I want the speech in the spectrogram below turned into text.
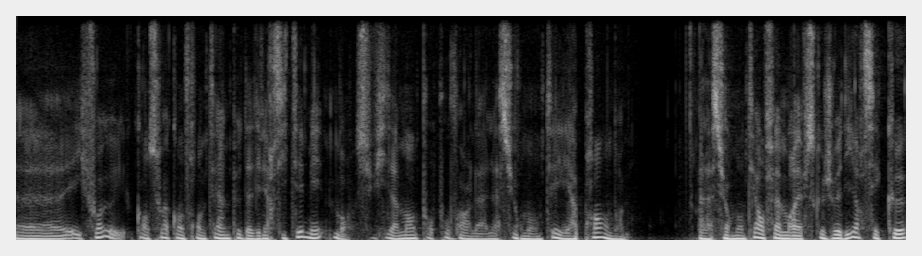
euh, il faut qu'on soit confronté à un peu d'adversité, mais bon, suffisamment pour pouvoir la, surmonter et apprendre à la surmonter. Enfin bref, ce que je veux dire, c'est que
